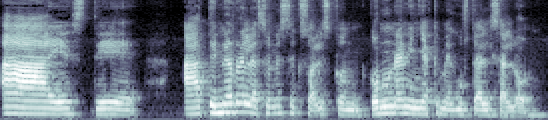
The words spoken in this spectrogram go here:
a, este, a tener relaciones sexuales con, con una niña que me gusta del salón.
